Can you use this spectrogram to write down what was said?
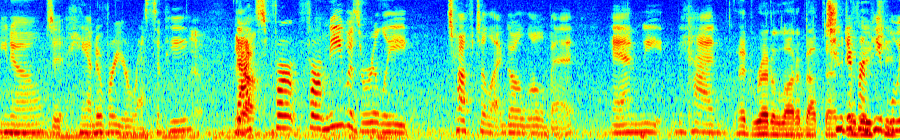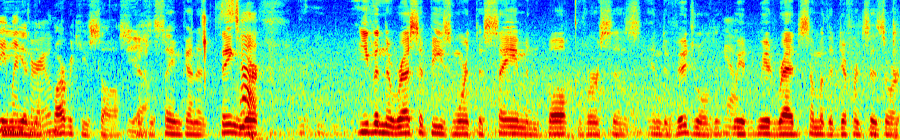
You know, to hand over your recipe. Yeah. That's for for me was really tough to let go a little bit. And we we had I'd read a lot about that. Two with different people we went and the through. barbecue sauce Yeah. was the same kind of thing It's where even the recipes weren't the same in bulk versus individual. Yeah. We, had, we had read some of the differences or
